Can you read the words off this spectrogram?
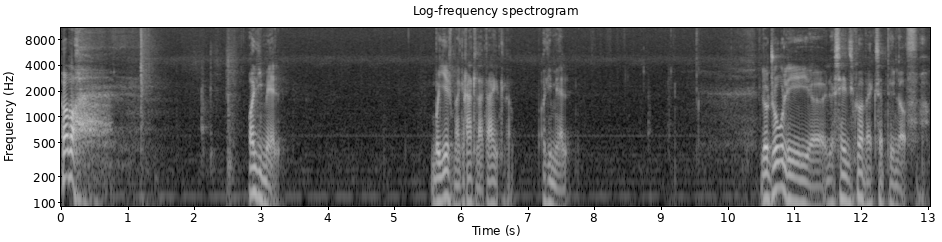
Ah bon. Olimel. Vous voyez, je me gratte la tête, là. Olimel. L'autre jour, euh, le syndicat avait accepté une offre.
